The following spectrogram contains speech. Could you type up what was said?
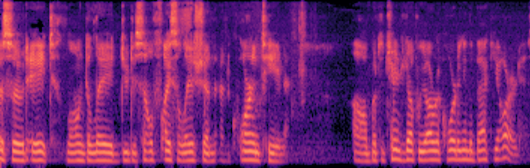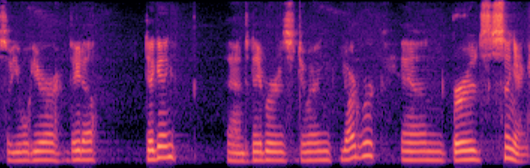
episode 8, long delayed due to self isolation and quarantine. Uh, but to change it up, we are recording in the backyard, so you will hear Veda digging and neighbors doing yard work and birds singing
